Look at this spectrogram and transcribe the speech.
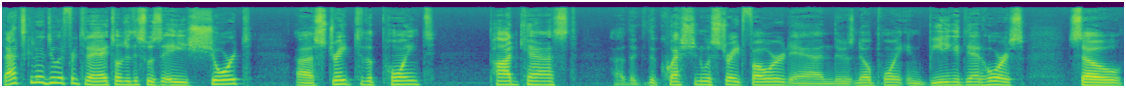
That's going to do it for today. I told you this was a short, uh, straight to the point podcast. Uh, the, the question was straightforward, and there was no point in beating a dead horse. So,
